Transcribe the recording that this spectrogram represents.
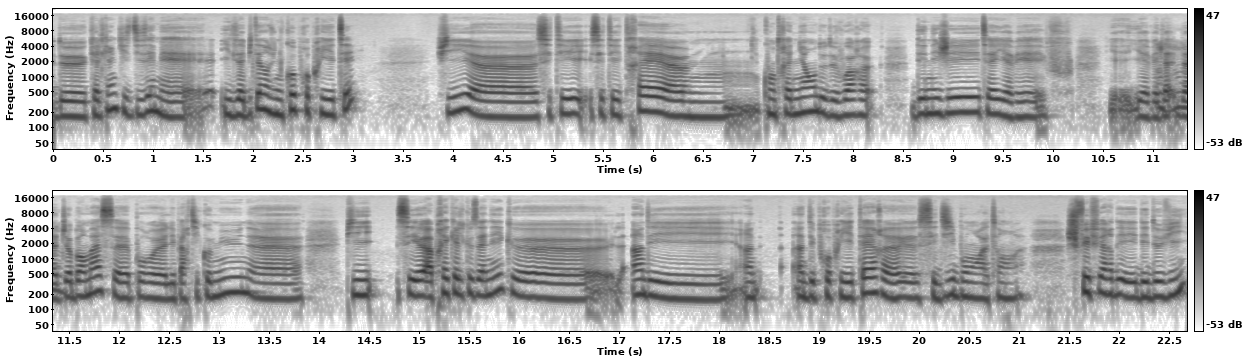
de quelqu'un qui se disait, mais ils habitaient dans une copropriété. Puis euh, c'était c'était très euh, contraignant de devoir déneiger. Tu sais, il y avait il y avait la, de la Mhm. job en masse pour les parties communes. euh, puis c'est après quelques années que un des un, un des propriétaires euh, s'est dit bon attends je fais faire des, des devis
